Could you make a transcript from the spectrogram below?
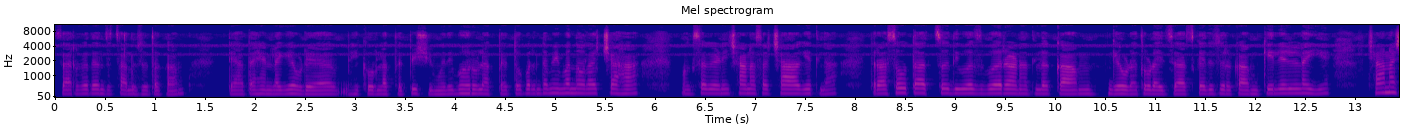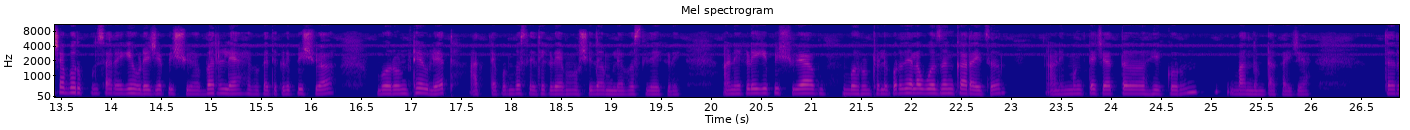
सारखं त्यांचं चालूच होतं काम. ते आता ह्यांना घेवड्या हे करू लागतात पिशवीमध्ये भरू लागतात. तोपर्यंत मी बनवला चहा. मग सगळ्यांनी छान असा चहा घेतला. तर असं होतं आजचं दिवसभर रानातलं काम घेवडा तोडायचं. आज काही दुसरं काम केलेलं नाही आहे छान अशा भरपूर साऱ्या घेवड्याच्या पिशव्या भरल्या. हे बघा तिकडे पिशव्या भरून ठेवल्यात. आत्या पण बसल्या तिकडे मावशी दमल्या बसल्या इकडे. आणि इकडे हे पिशव्या भरून ठेवल्या. परत ह्याला वजन करायचं. आणि मग त्याच्यात हे करून बांधून टाकायच्या. तर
